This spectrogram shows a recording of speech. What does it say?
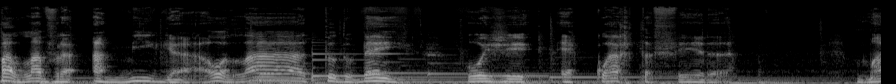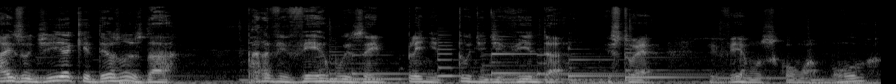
Palavra amiga. Olá, tudo bem? Hoje é quarta-feira. Mais um dia que Deus nos dá para vivermos em plenitude de vida, isto é, vivermos com amor,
